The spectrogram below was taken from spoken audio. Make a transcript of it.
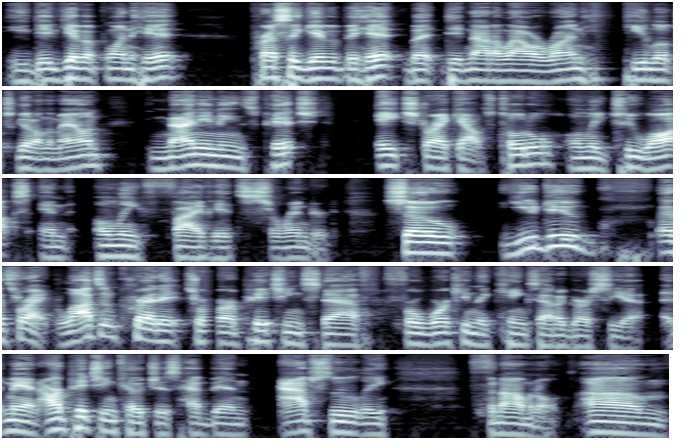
He did give up one hit. Presley gave up a hit, but did not allow a run. He looked good on the mound. Nine innings pitched, eight strikeouts total, only two walks, and only five hits surrendered. So you do, that's right. Lots of credit to our pitching staff for working the kinks out of Garcia. Man, our pitching coaches have been absolutely phenomenal. Um,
